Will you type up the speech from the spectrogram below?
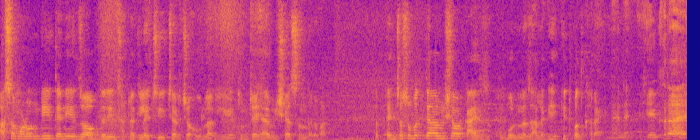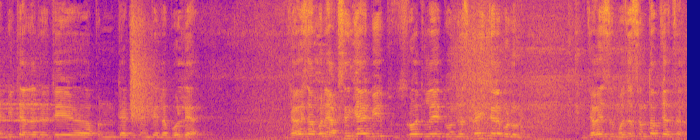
असं म्हणून बी त्यांनी जबाबदारी झटकल्याची चर्चा होऊ लागली आहे तुमच्या ह्या विषयासंदर्भात तर त्यांच्यासोबत त्या विषयावर काय बोलणं झालं की हे कितपत खरं आहे? नाही नाही हे खरं आहे. मी त्यांना ते- आपण त्या ठिकाणी त्याला बोलल्या. ज्यावेळेस आपण ॲक्शन घ्या मी सुरुवातीला एक दोन दिवस काहीच त्याला बोलू नये. ज्यावेळेस माझा संताप जास्त झाला.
